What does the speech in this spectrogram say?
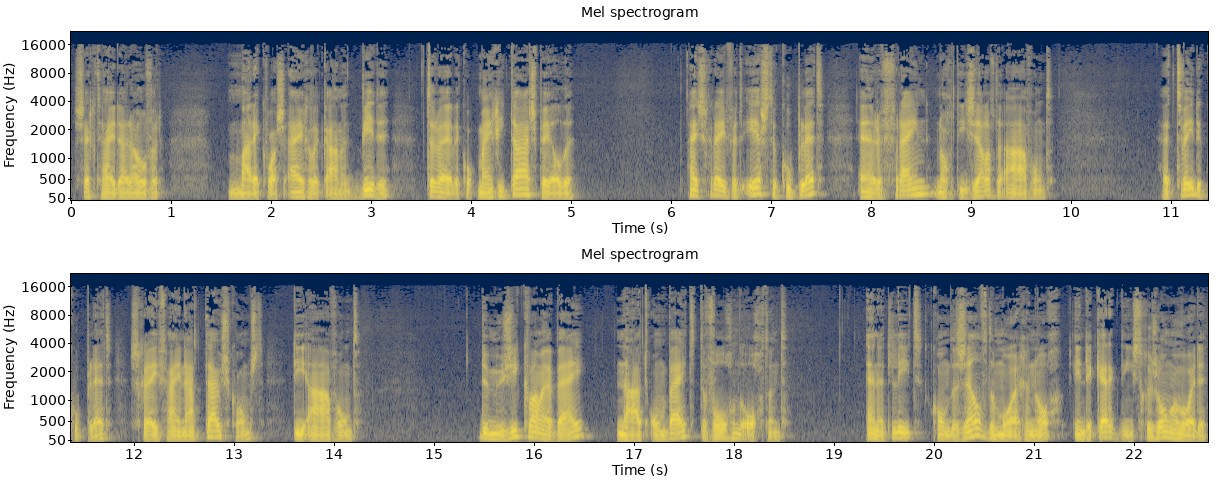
zegt hij daarover, maar ik was eigenlijk aan het bidden terwijl ik op mijn gitaar speelde. Hij schreef het eerste couplet en refrein nog diezelfde avond. Het tweede couplet schreef hij na thuiskomst die avond. De muziek kwam erbij na het ontbijt de volgende ochtend. En het lied kon dezelfde morgen nog in de kerkdienst gezongen worden.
